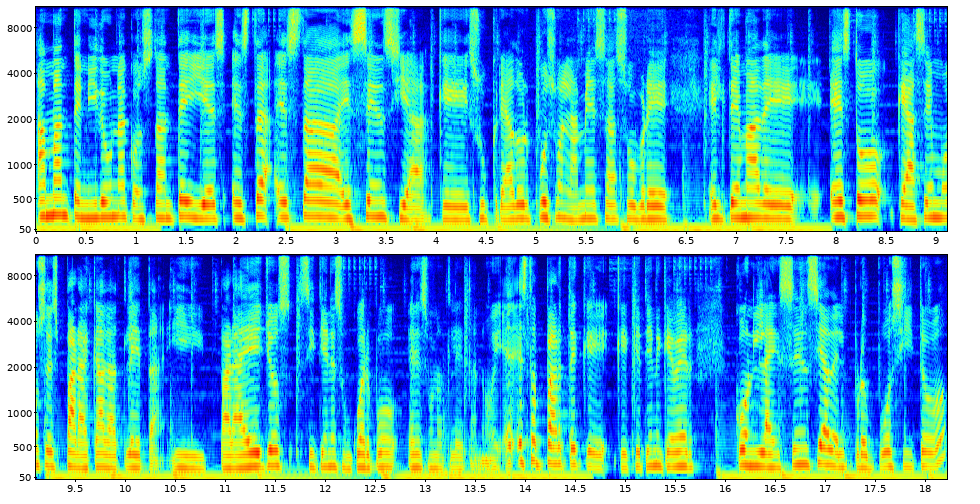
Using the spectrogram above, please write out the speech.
ha mantenido una constante y es esta, esta esencia que su creador puso en la mesa sobre el tema de esto que hacemos es para cada atleta y para ellos si tienes un cuerpo eres un atleta, ¿no? Y Esta parte que, que- que tiene que ver con la esencia del propósito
